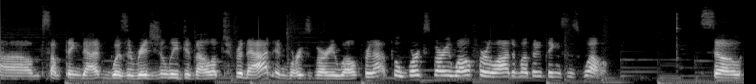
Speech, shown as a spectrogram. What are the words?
um, something that was originally developed for that and works very well for that, but works very well for a lot of other things as well. So,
